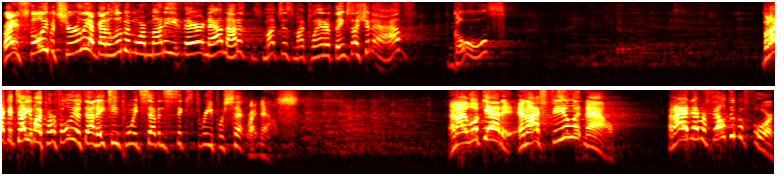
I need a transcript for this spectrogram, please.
Right? And slowly but surely, I've got a little bit more money there now, not as much as my planner thinks I should have. Goals. But I can tell you my portfolio is down 18.763% right now. And I look at it and I feel it now. And I had never felt it before.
